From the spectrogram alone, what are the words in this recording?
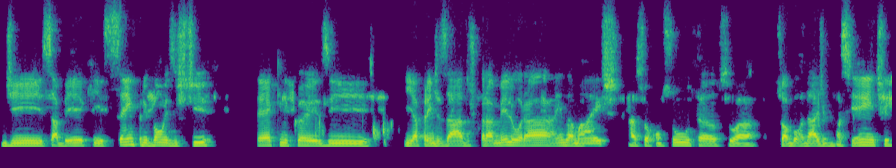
de saber que sempre vão existir técnicas e, e aprendizados para melhorar ainda mais a sua consulta, sua, sua abordagem com o paciente,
